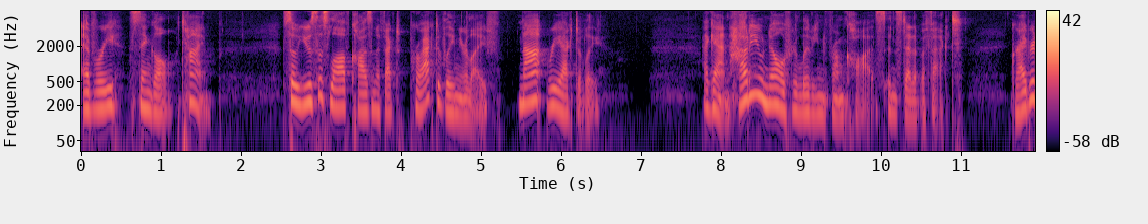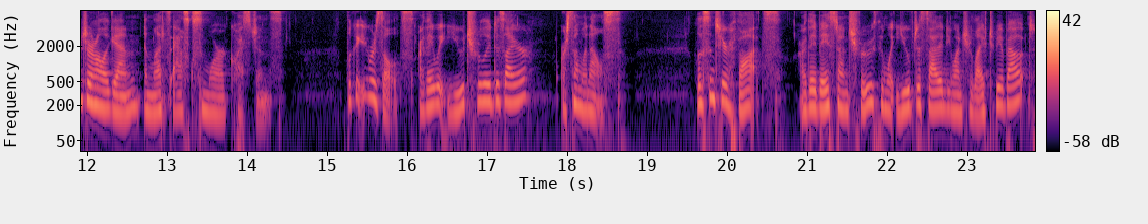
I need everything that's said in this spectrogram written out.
every single time. So use this law of cause and effect proactively in your life, not reactively. Again, how do you know if you're living from cause instead of effect? Grab your journal again and let's ask some more questions. Look at your results. Are they what you truly desire or someone else? Listen to your thoughts. Are they based on truth and what you've decided you want your life to be about,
